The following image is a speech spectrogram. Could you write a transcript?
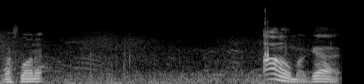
Am I slowing it? Oh my God.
